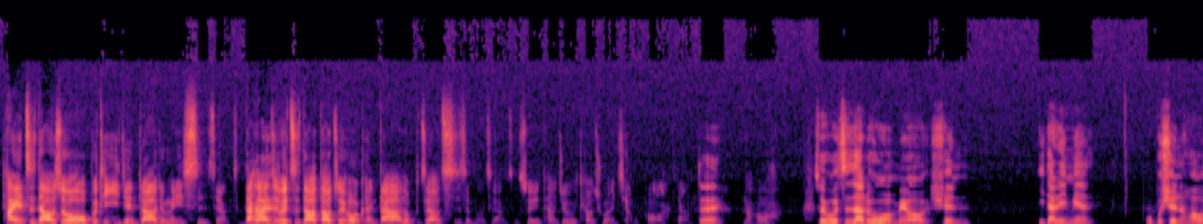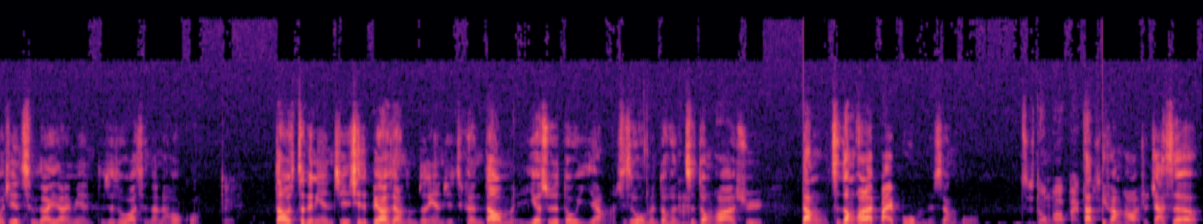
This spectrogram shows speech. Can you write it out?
他也知道说我不提意见大家就没事这样子，但他就会知道到最后可能大家都不知道吃什么这样子，所以他就跳出来讲话这样。对，然后 所以我知道如果没有选意大利面，我不选的话，我今天吃不到意大利面，这就是我要承担的后果。对，到这个年纪，其实不要讲什么这个年纪，可能到我们一二十岁都一样啊。其实我们都很自动化的去。让自动化来摆布我们的生活。自动化摆布。打比方好，就假设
